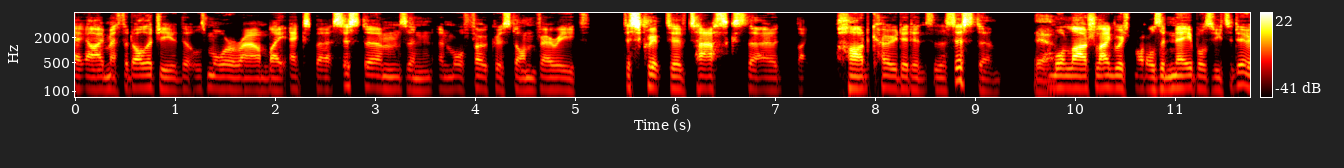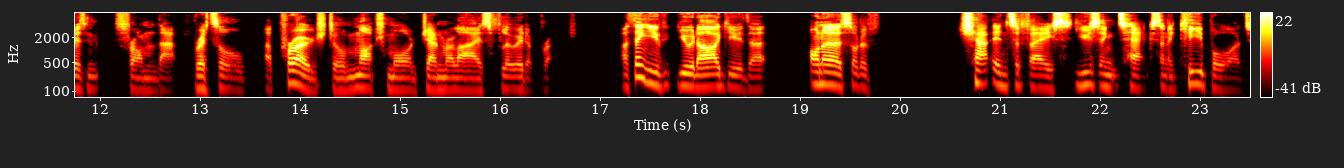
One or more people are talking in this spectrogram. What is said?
AI methodology that was more around like expert systems and, and more focused on very descriptive tasks that are like hard coded into the system. Yeah. More large language models enables you to do is from that brittle approach to a much more generalized, fluid approach. I think you you would argue that on a sort of chat interface using text and a keyboard,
